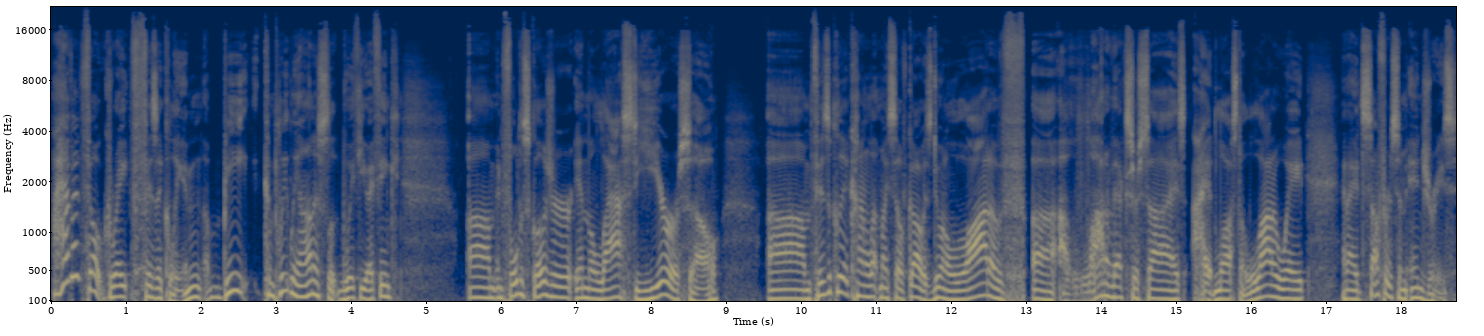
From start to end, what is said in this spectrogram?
I haven't felt great physically. And be completely honest with you, I think, um, in full disclosure, in the last year or so, um, physically, I kind of let myself go. I was doing a lot of uh, a lot of exercise. I had lost a lot of weight, and I had suffered some injuries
